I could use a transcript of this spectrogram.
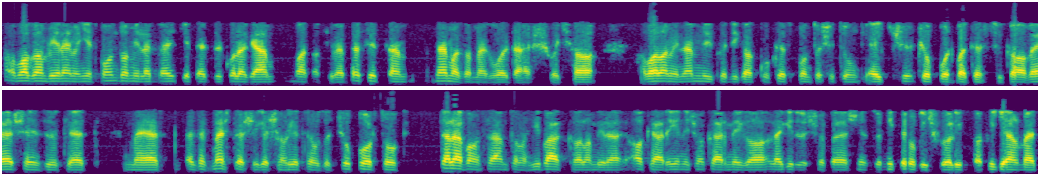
A magam véleményét mondom, illetve egy-két edző kollégámat, akivel beszéltem, nem az a megoldás, hogyha ha valami nem működik, akkor központosítunk, egy csoportba tesszük a versenyzőket, mert ezek mesterségesen létrehozott csoportok, tele van számtalan hibákkal, amire akár én is, akár még a legidősebb versenyző Mikerov is fölhívta a figyelmet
